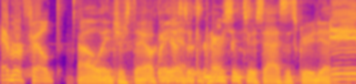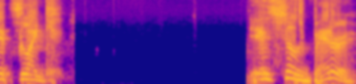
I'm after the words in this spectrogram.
ever felt. Oh, interesting. Okay, yeah, the comparison to Assassin's Creed. Yeah, It's like it's just better.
